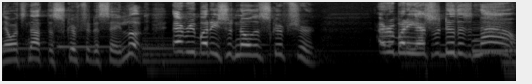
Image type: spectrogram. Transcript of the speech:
Now, it's not the scripture to say, look, everybody should know the scripture. Everybody has to do this now.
